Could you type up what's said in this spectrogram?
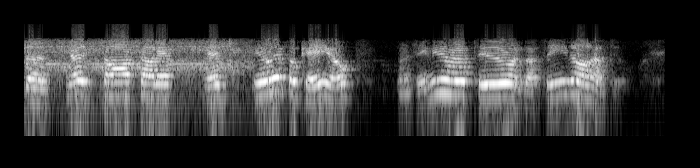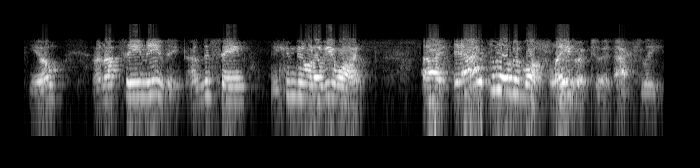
the carrot sauce out of it, and, you know, that's okay, you know. I'm not saying you have to, I'm not saying you don't have to. You know, I'm not saying anything. I'm just saying you can do whatever you want. Uh, it adds a little bit more flavor to it, actually.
